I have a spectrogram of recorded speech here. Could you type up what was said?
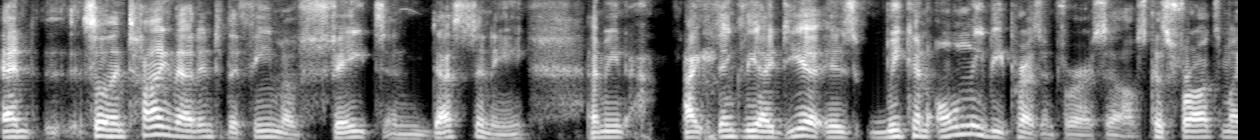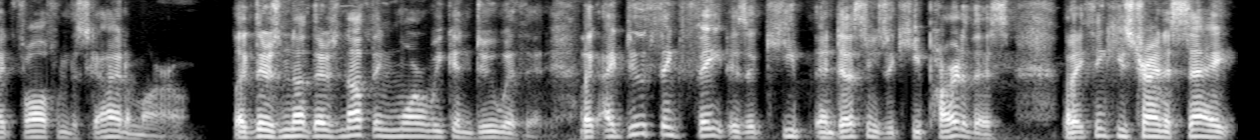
and so then tying that into the theme of fate and destiny i mean i think the idea is we can only be present for ourselves because frogs might fall from the sky tomorrow. Like there's no there's nothing more we can do with it. Like i do think fate is a key and destiny is a key part of this but i think he's trying to say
